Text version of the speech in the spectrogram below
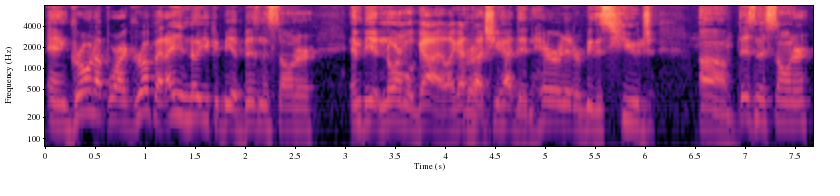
And growing up where I grew up at, I didn't know you could be a business owner and be a normal guy. Like I Right. thought you had to inherit it or be this huge um, business owner.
